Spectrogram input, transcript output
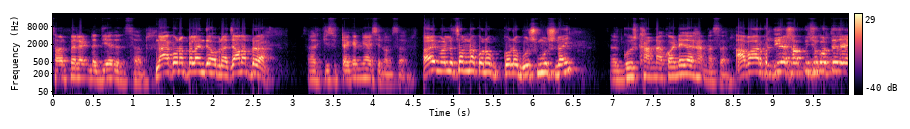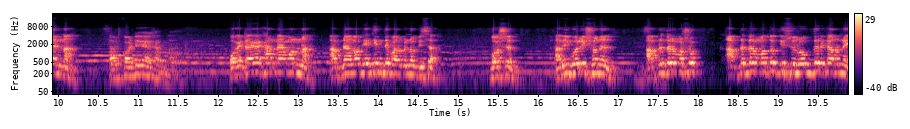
স্যার প্ল্যানটা দিয়ে দেন স্যার। না কোনো প্ল্যান দিয়ে হবে না। জান আপনারা। স্যার কিছু টাকা নিয়ে আসছিলাম স্যার। এই বললাম না কোনো কোনো ঘুষমুষ নাই? স্যার ঘুষ খান না কয় টাকা খান না স্যার? আবার দিয়ে সবকিছু করতে যায়েন না। স্যার কয় টাকা খান না? কয় টাকা খান না এমন না। আপনি আমাকে কিনতে পারবেন অফিসার বসেন। আমি বলি শোনেন আপনাদের মতো আপনাদের মতো কিছু লোকদের কারণে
